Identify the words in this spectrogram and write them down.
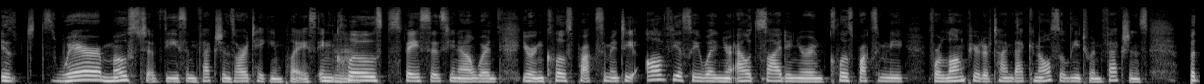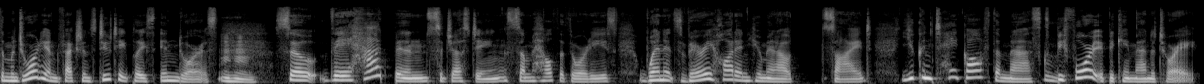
is where most of these infections are taking place, enclosed mm. spaces, you know, where you're in close proximity. Obviously, when you're outside and you're in close proximity for a long period of time, that can also lead to infections. But the majority of infections do take place indoors. Mm-hmm. So they had been suggesting, some health authorities, when it's very hot and humid outside, you can take off the masks hmm. before it became mandatory,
